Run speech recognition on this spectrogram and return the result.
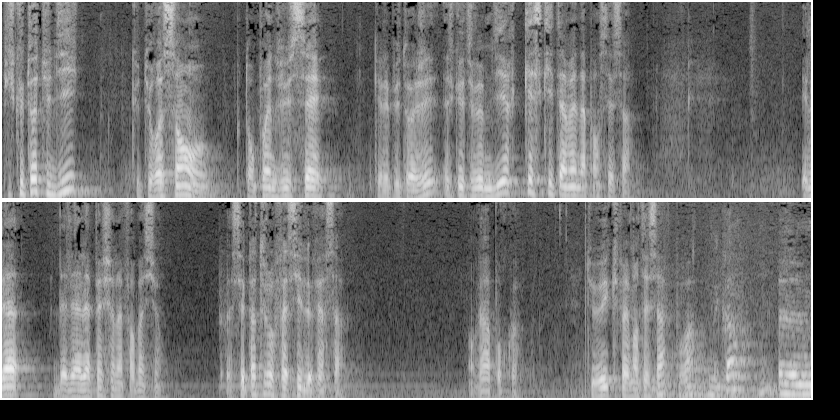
puisque toi tu dis que tu ressens, ton point de vue c'est qu'elle est plutôt âgée, est-ce que tu veux me dire qu'est-ce qui t'amène à penser ça? Et là, d'aller à la pêche à l'information. C'est pas toujours facile de faire ça. On verra pourquoi. Tu veux expérimenter ça pour voir D'accord Euh,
